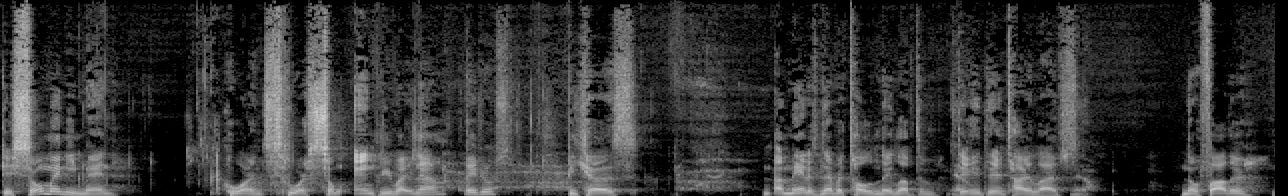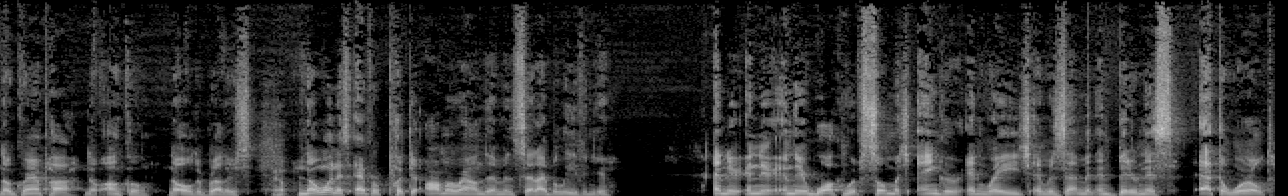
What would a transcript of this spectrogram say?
there's so many men who are, who are so angry right now, Bedros, because a man has never told them they loved them their, their entire lives. Yeah. No father, no grandpa, no uncle, no older brothers. Yep. No one has ever put their arm around them and said, "I believe in you." And they're and they're and they're walking with so much anger and rage and resentment and bitterness at the world,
